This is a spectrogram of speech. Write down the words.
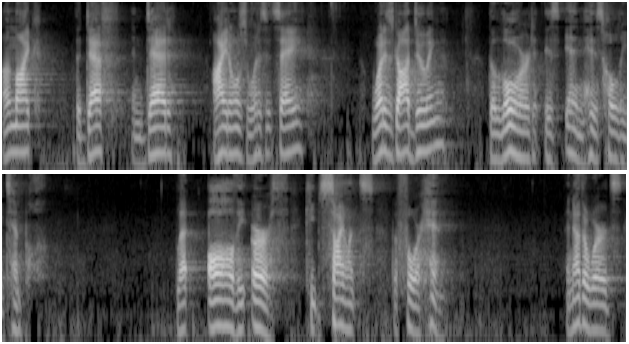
Unlike the deaf and dead idols, what does it say? What is God doing? The Lord is in his holy temple. Let all the earth keep silence before him. In other words,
